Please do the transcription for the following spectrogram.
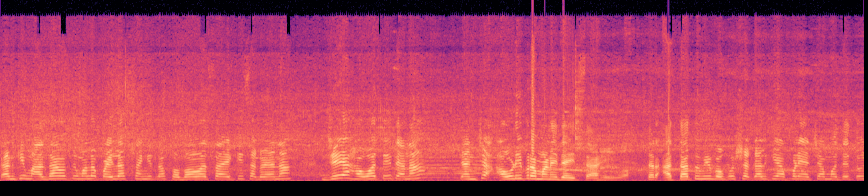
कारण की माझा तुम्हाला पहिलाच सांगितलं स्वभाव असा आहे की सगळ्यांना जे हवं ते त्यांना त्यांच्या आवडीप्रमाणे द्यायचं आहे. वा. तर आता तुम्ही बघू शकाल की आपण याच्यामध्ये तो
